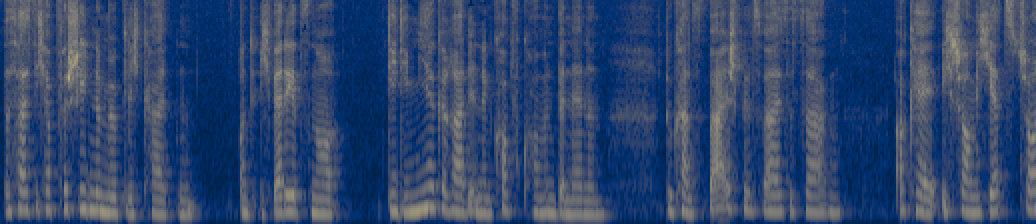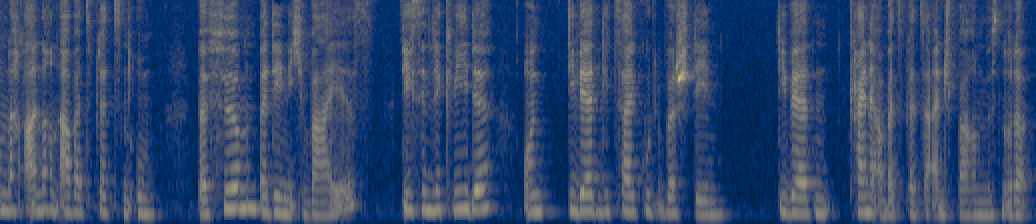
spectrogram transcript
Das heißt, ich habe verschiedene Möglichkeiten und ich werde jetzt nur die, die mir gerade in den Kopf kommen, benennen. Du kannst beispielsweise sagen, okay, ich schaue mich jetzt schon nach anderen Arbeitsplätzen um. Bei Firmen, bei denen ich weiß, die sind liquide und die werden die Zeit gut überstehen. Die werden keine Arbeitsplätze einsparen müssen oder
